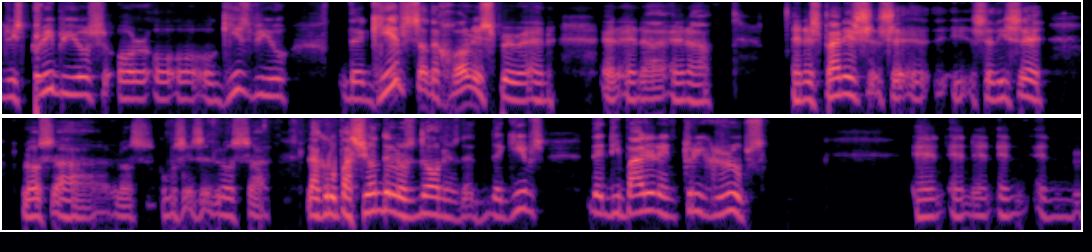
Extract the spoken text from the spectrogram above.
distributes or, or, or, gives you the gifts of the Holy Spirit and and and, uh, and uh, Spanish se, se dice los uh, los ¿cómo se dice? los uh, la agrupación de los dones the, the gifts they divided in three groups and and and and, and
